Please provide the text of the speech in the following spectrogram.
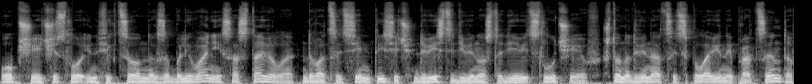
Общее число инфекционных заболеваний составило 27 299 случаев, что на 12,5%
